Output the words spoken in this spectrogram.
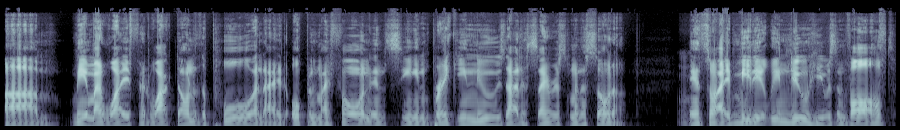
Um, me and my wife had walked down to the pool, and I had opened my phone and seen breaking news out of Cyrus, Minnesota, and so I immediately knew he was involved.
